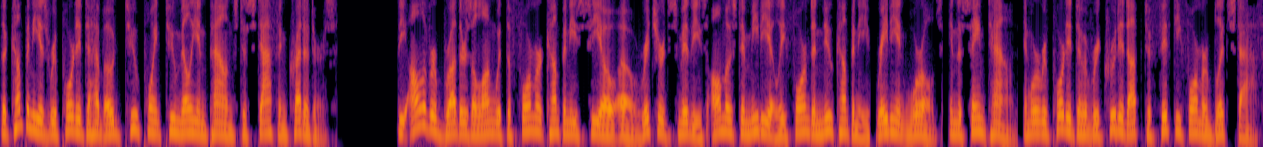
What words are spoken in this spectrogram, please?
The company is reported to have owed £2.2 million to staff and creditors. The Oliver brothers along with the former company's COO Richard Smithies almost immediately formed a new company, Radiant Worlds, in the same town, and were reported to have recruited up to 50 former Blitz staff.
